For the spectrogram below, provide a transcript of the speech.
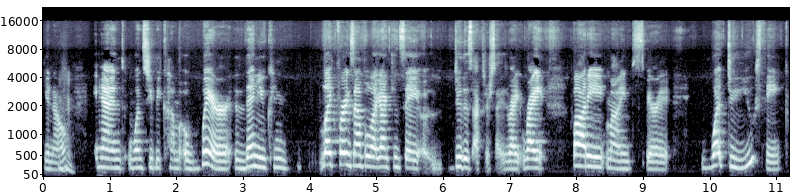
you know? Mhm. And once you become aware, then you can, like, for example, like I can say, uh, do this exercise, right? Right? Body, mind, spirit. What do you think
